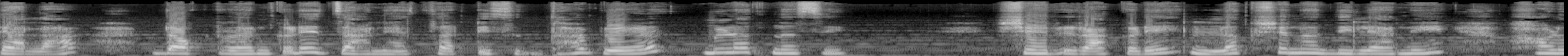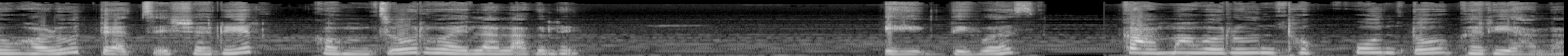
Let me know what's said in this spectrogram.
त्याला डॉक्टरांकडे जाण्यासाठी सुद्धा वेळ मिळत नसे. शरीराकडे लक्ष न दिल्याने हळूहळू त्याचे शरीर कमजोर व्हायला लागले. एक दिवस कामावरून थकून तो घरी आला.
